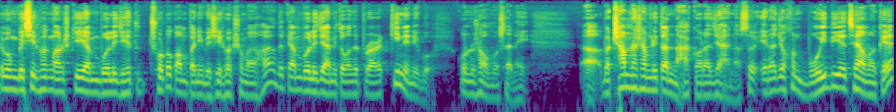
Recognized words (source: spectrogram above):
এবং বেশিরভাগ মানুষকেই আমি বলি, যেহেতু ছোটো কোম্পানি বেশিরভাগ সময় হয়, ওদেরকে আমি বলি যে, আমি তোমাদের প্রোডাক্ট কিনে নিব, কোনো সমস্যা নেই। বাট সামনাসামনি তো আর না করা যায় না। সো এরা যখন বই দিয়েছে আমাকে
